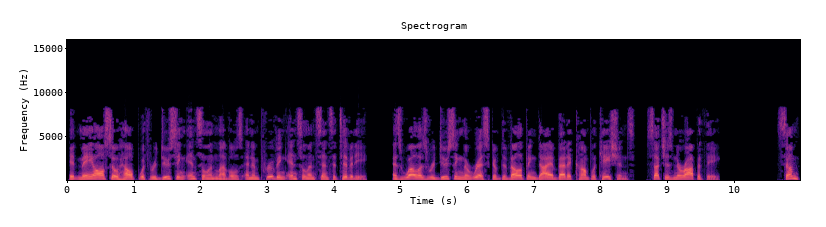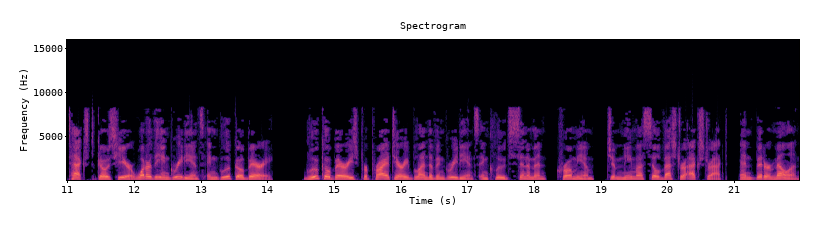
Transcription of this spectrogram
It may also help with reducing insulin levels and improving insulin sensitivity, as well as reducing the risk of developing diabetic complications, such as neuropathy. Some text goes here What are the ingredients in glucoberry? Glucoberry's proprietary blend of ingredients includes cinnamon, chromium, Gymnema sylvestre extract, and bitter melon.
